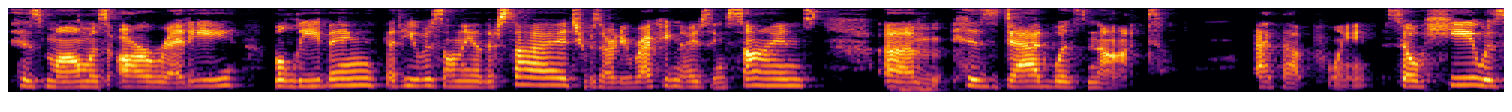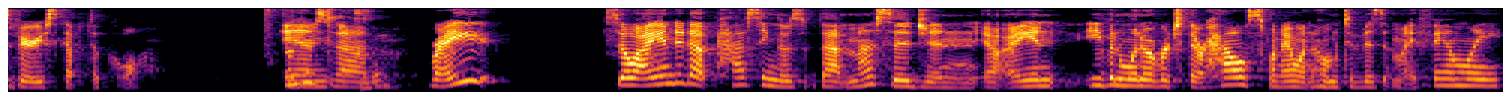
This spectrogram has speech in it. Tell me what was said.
his mom was already believing that he was on the other side. She was already recognizing signs. Um, his dad was not at that point. So he was very skeptical. And um, right? So I ended up passing those that message, and I in, even went over to their house when I went home to visit my family.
